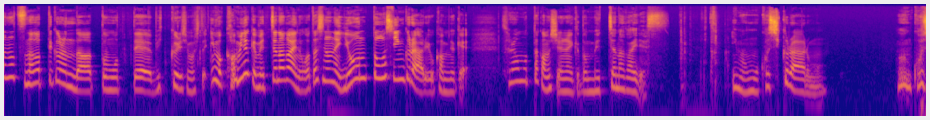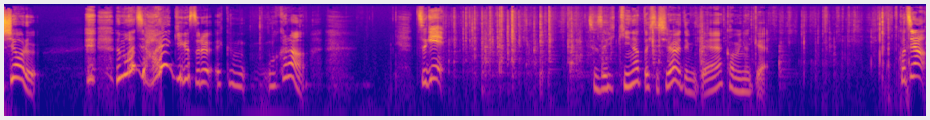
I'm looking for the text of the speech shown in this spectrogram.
うのつながってくるんだと思ってびっくりしました。今髪の毛めっちゃ長いの。私のね4頭身くらいあるよ髪の毛。それは思ったかもしれないけどめっちゃ長いです。今もう腰くらいあるもん。うん腰ある。えマジで早い気がする。え分からん。次。ょぜひ気になった人調べてみて髪の毛。こちら。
